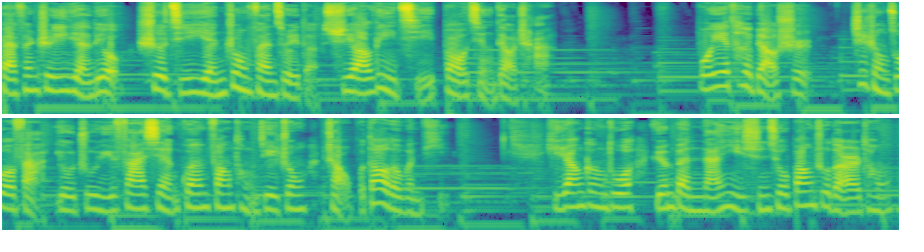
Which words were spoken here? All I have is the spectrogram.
百分之一点六涉及严重犯罪的需要立即报警调查。博耶特表示。这种做法有助于发现官方统计中找不到的问题，以让更多原本难以寻求帮助的儿童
